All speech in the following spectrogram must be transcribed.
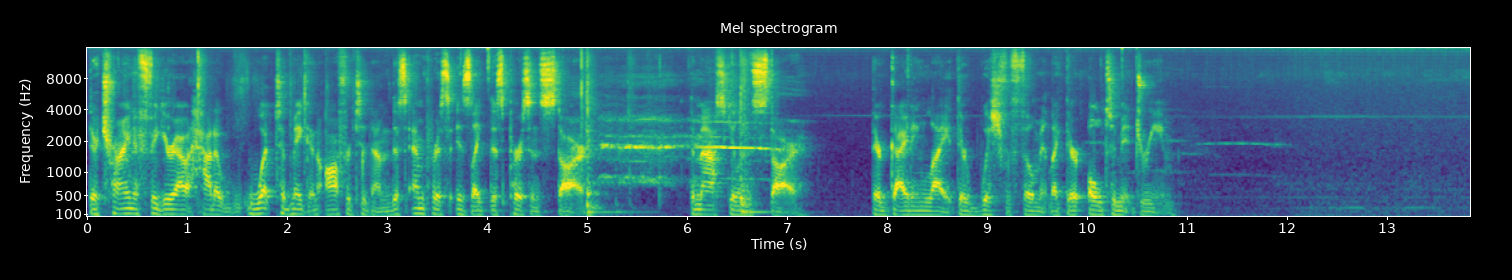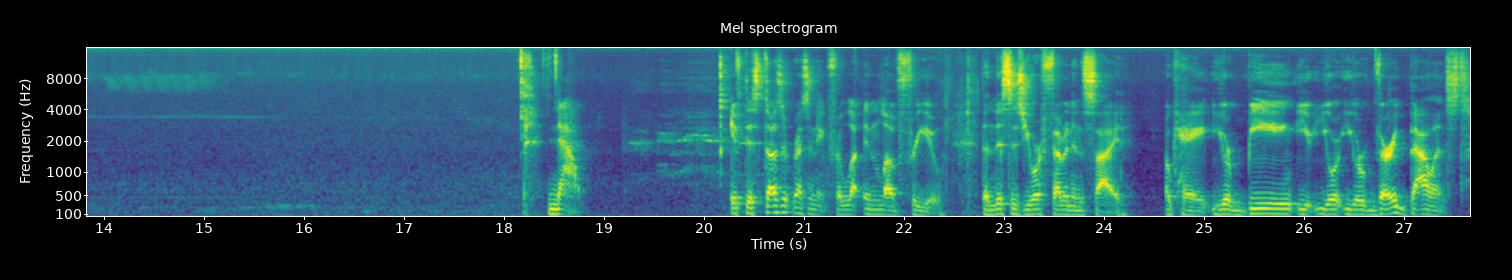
They're trying to figure out how to what to make an offer to them. This empress is like this person's star. The masculine star. Their guiding light, their wish fulfillment, like their ultimate dream. Now, if this doesn't resonate for lo- in love for you, then this is your feminine side. Okay, you're being you're you're very balanced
